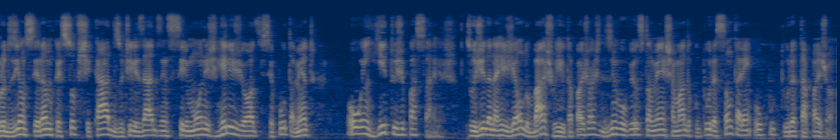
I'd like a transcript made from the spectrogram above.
Produziam cerâmicas sofisticadas utilizadas em cerimônias religiosas de sepultamento ou em ritos de passagem. Surgida na região do Baixo Rio Tapajós, desenvolveu-se também a chamada cultura Santarém ou cultura Tapajó.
